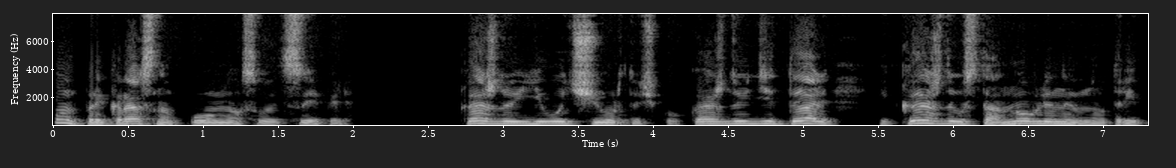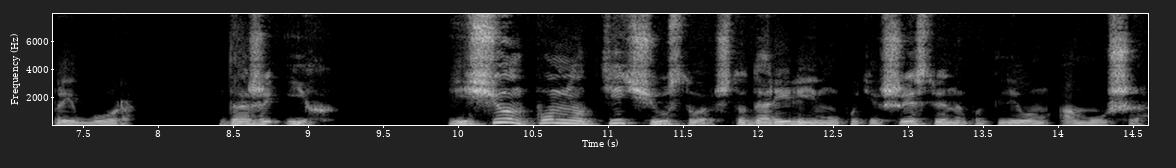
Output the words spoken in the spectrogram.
Он прекрасно помнил свой цепель. Каждую его черточку, каждую деталь и каждый установленный внутри прибор. Даже их. Еще он помнил те чувства, что дарили ему путешествия на путливом Амуше.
